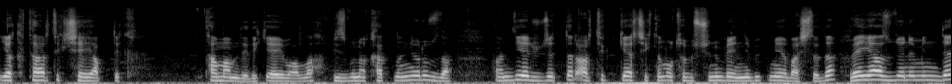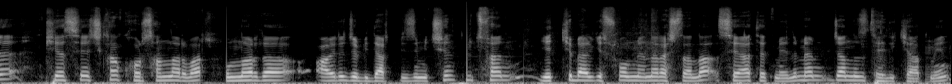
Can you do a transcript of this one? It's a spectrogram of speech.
yakıt artık şey yaptık tamam dedik eyvallah biz buna katlanıyoruz da hani diğer ücretler artık gerçekten otobüsçünün belini bükmeye başladı. Ve yaz döneminde piyasaya çıkan korsanlar var. Bunlar da ayrıca bir dert bizim için. Lütfen yetki belgesi olmayan araçlarla seyahat etmeyelim. Hem canınızı tehlikeye atmayın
